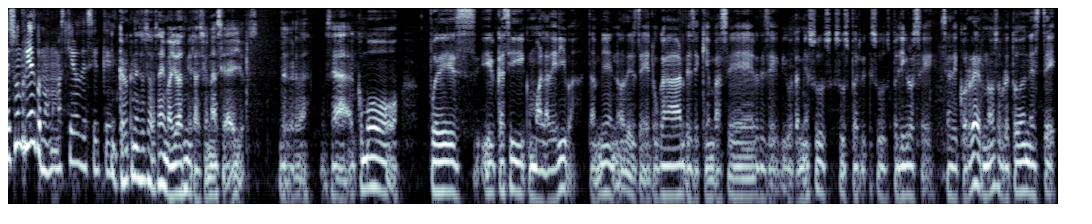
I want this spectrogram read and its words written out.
es un riesgo, ¿no? Nomás quiero decir que... Creo que en eso se basa mi mayor admiración hacia ellos, de verdad. O sea, cómo puedes ir casi como a la deriva también, ¿no? Desde el lugar, desde quién va a ser, desde, digo, también sus, sus, per- sus peligros se, se ha de correr, ¿no? Sobre todo en este,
